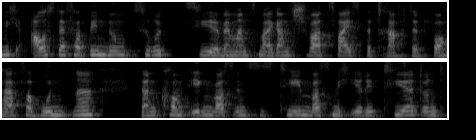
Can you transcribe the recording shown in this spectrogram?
mich aus der Verbindung zurückziehe, wenn man es mal ganz schwarz-weiß betrachtet. Vorher verbundene, dann kommt irgendwas ins System, was mich irritiert und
